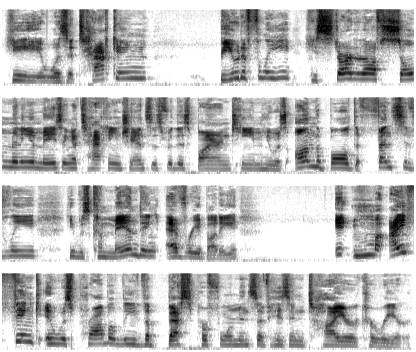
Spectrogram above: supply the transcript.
He was attacking beautifully. He started off so many amazing attacking chances for this Bayern team. He was on the ball defensively. He was commanding everybody. It, I think it was probably the best performance of his entire career.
